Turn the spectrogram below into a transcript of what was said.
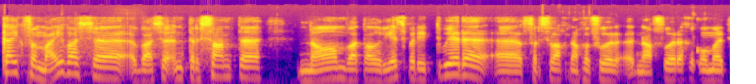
Kyk vir my was 'n uh, was 'n interessante naam wat al reeds by die tweede uh verslag na gevoor na vore gekom het,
